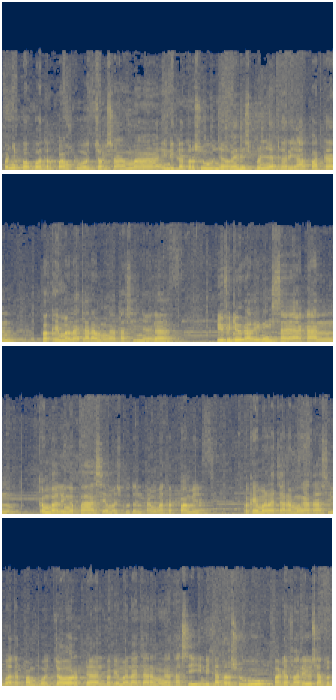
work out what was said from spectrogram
Penyebab water pump bocor sama indikator suhu nyala ini sebenarnya dari apa dan bagaimana cara mengatasinya. Nah, di video kali ini saya akan kembali ngebahas ya Masku tentang water pump ya bagaimana cara mengatasi water pump bocor dan bagaimana cara mengatasi indikator suhu pada vario 125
